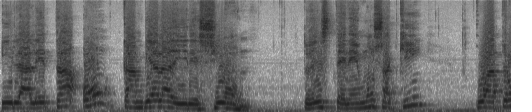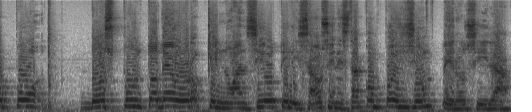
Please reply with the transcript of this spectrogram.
y la letra O cambia la dirección. Entonces tenemos aquí cuatro dos puntos de oro que no han sido utilizados en esta composición, pero si la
